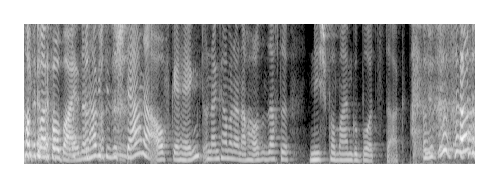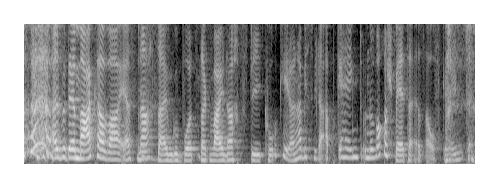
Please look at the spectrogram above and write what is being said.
Kommt mal vorbei. Und dann habe ich diese Sterne aufgehängt und dann kam er dann nach Hause und sagte, nicht von meinem Geburtstag. also der Marker war erst nach seinem Geburtstag Weihnachtsdeko. Okay, dann habe ich es wieder abgehängt und eine Woche später erst aufgehängt.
